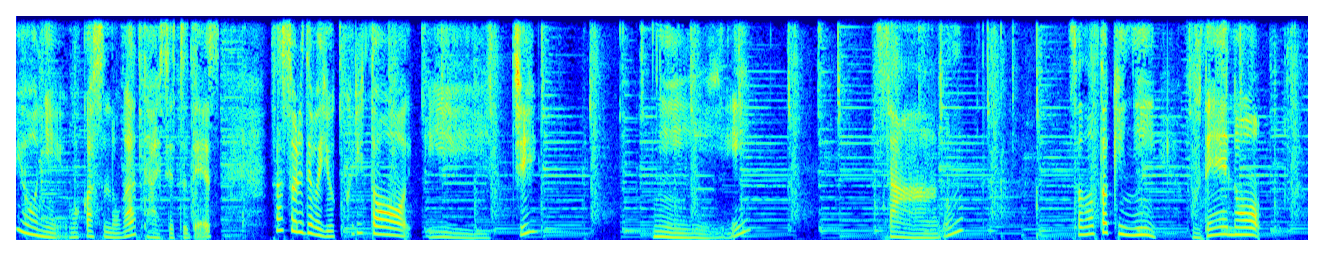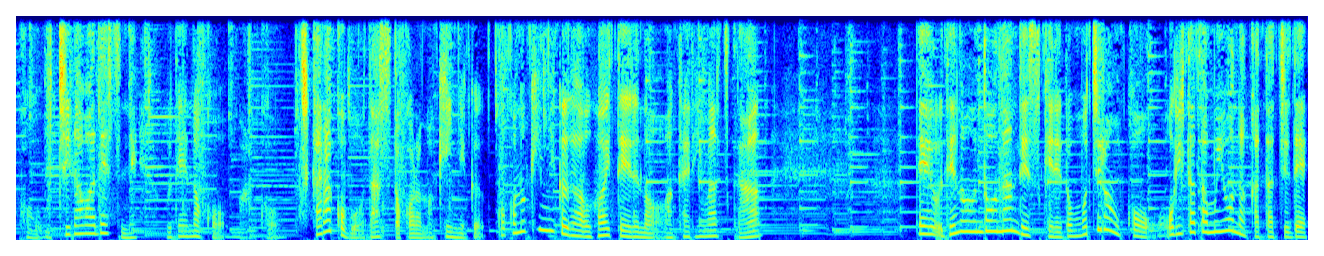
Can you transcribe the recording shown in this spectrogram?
るように動かすのが大切です。さあそれではゆっくりと1 2、3その時に腕のこう内側ですね。腕のこう,、まあ、こう力こぶを出すところの筋肉。ここの筋肉が動いているの分かりますか？で腕の運動なんですけれどもちろんこう折りたたむような形で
